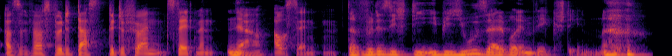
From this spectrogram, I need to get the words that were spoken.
also was würde das bitte für ein Statement ja. aussenden? Da würde sich die EBU selber im Weg stehen.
